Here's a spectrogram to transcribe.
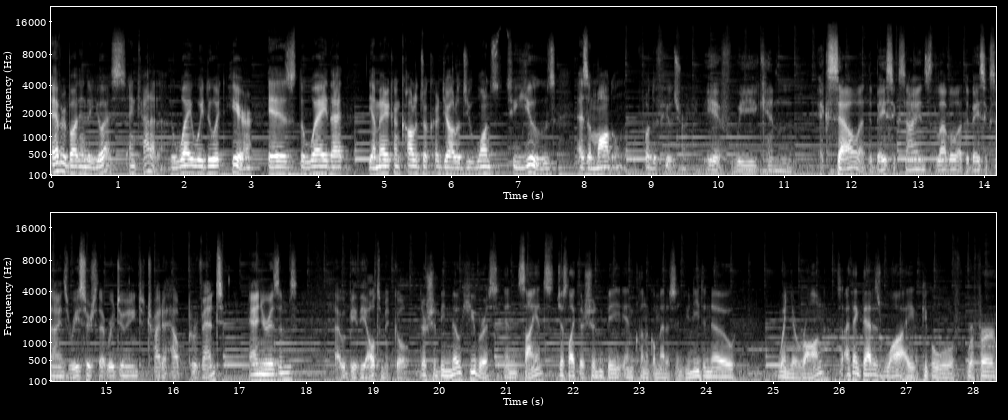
everybody in the US and Canada. The way we do it here is the way that the American College of Cardiology wants to use as a model for the future. If we can excel at the basic science level, at the basic science research that we're doing to try to help prevent aneurysms, that would be the ultimate goal. There should be no hubris in science, just like there shouldn't be in clinical medicine. You need to know when you're wrong. So I think that is why people will refer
